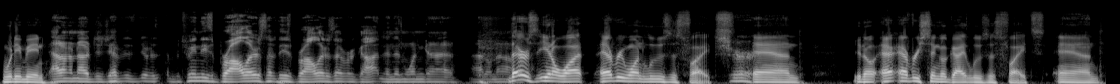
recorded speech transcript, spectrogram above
what do you mean? I don't know. Did you have there was- between these brawlers? Have these brawlers ever gotten? And then one guy, I don't know. There's, you know what? Everyone loses fights. Sure. And, you know, e- every single guy loses fights. And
